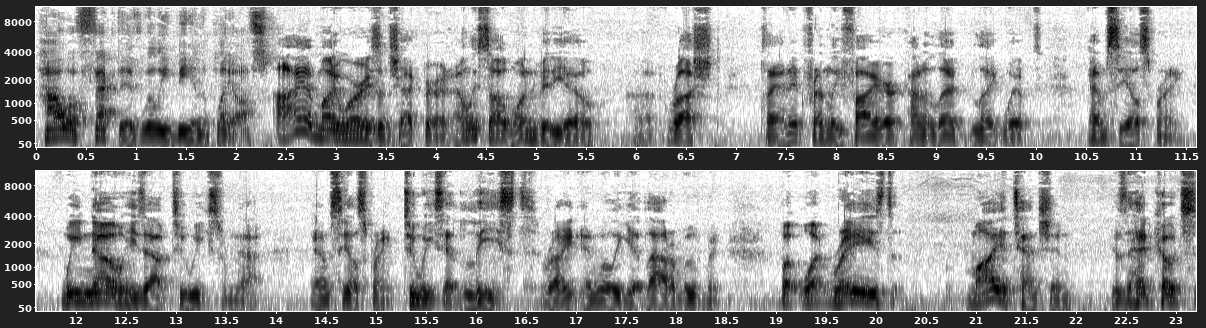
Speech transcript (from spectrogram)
How effective will he be in the playoffs? I have my worries on Shaq Barrett. I only saw one video, uh, rushed, planted, friendly fire, kind of leg, leg whipped, MCL sprain. We know he's out two weeks from that. MCL sprain, two weeks at least, right? And will he get louder movement? But what raised my attention is the head coach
